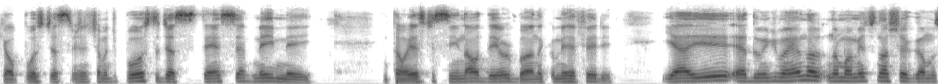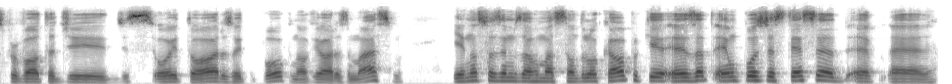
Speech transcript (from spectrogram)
que é o posto de, a gente chama de posto de assistência MEI-MEI. Então, este sim, na aldeia urbana que eu me referi. E aí, é, domingo de manhã, no, normalmente nós chegamos por volta de, de 8 horas, 8 e pouco, 9 horas no máximo, e aí nós fazemos a arrumação do local, porque é, é um posto de assistência, é, é,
